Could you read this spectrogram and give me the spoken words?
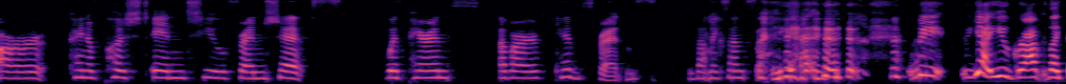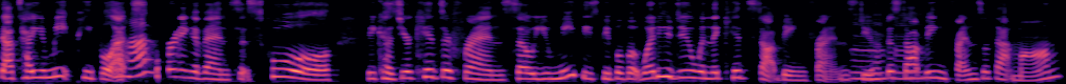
are kind of pushed into friendships with parents of our kids' friends. Did that make sense? yeah. we yeah, you grab like that's how you meet people uh-huh. at sporting events, at school, because your kids are friends. So you meet these people, but what do you do when the kids stop being friends? Do you have to stop mm-hmm. being friends with that mom?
